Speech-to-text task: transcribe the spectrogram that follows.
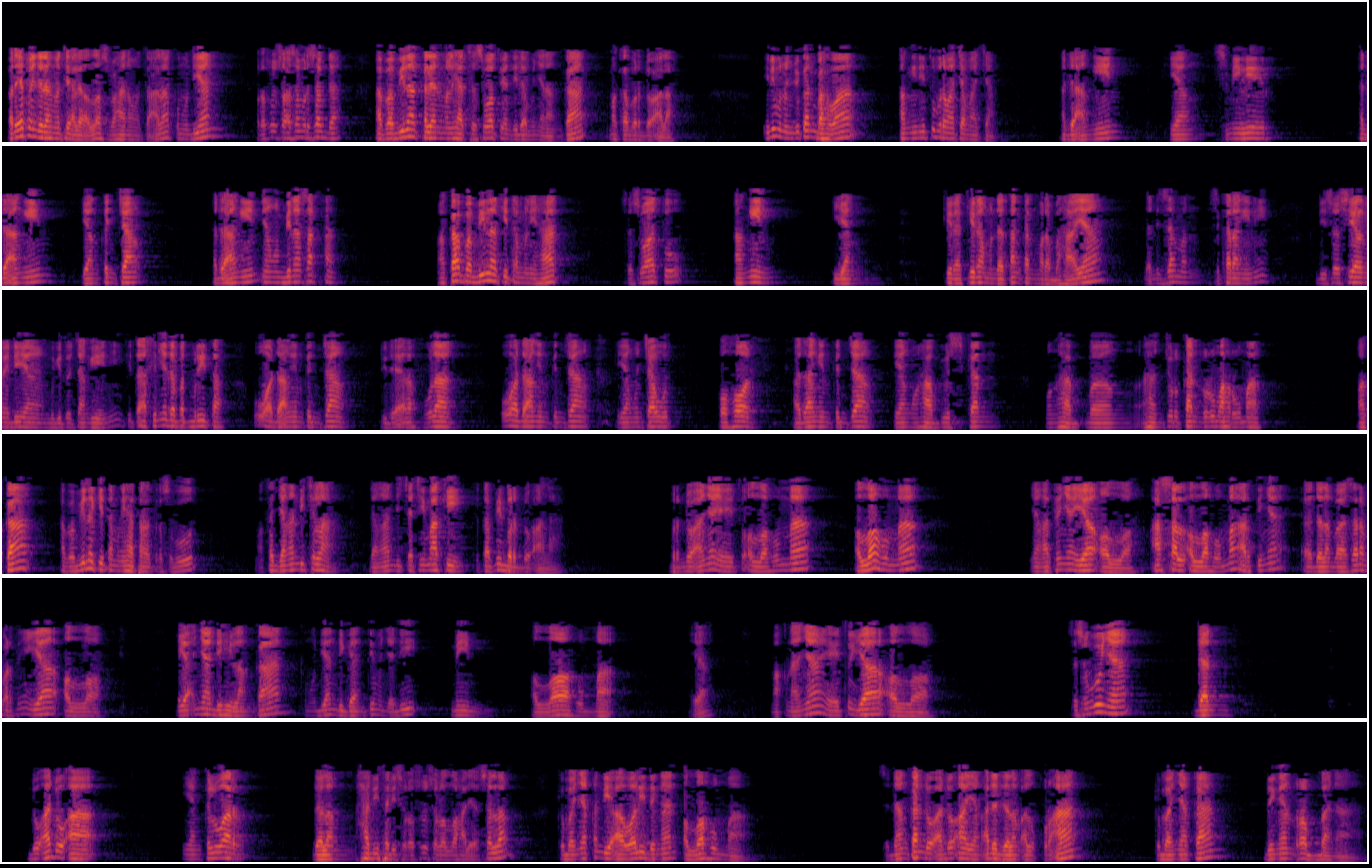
Pada apa yang dirahmati oleh Allah Subhanahu wa taala, kemudian Rasulullah SAW bersabda, apabila kalian melihat sesuatu yang tidak menyenangkan, maka berdoalah. Ini menunjukkan bahwa angin itu bermacam-macam. Ada angin yang semilir, ada angin yang kencang, ada angin yang membinasakan. Maka apabila kita melihat sesuatu angin yang kira-kira mendatangkan mara bahaya. Dan di zaman sekarang ini di sosial media yang begitu canggih ini kita akhirnya dapat berita oh ada angin kencang di daerah fulan. Oh ada angin kencang yang mencabut pohon. Ada angin kencang yang menghabiskan menghancurkan rumah-rumah. Maka apabila kita melihat hal tersebut maka jangan dicela jangan dicaci maki tetapi berdoalah Berdoanya yaitu Allahumma Allahumma yang artinya ya Allah. Asal Allahumma artinya eh, dalam bahasa Arab artinya ya Allah. Ya-nya dihilangkan kemudian diganti menjadi mim. Allahumma. Ya. Maknanya yaitu ya Allah. Sesungguhnya dan doa-doa yang keluar dalam hadis-hadis Rasul Shallallahu Alaihi Wasallam kebanyakan diawali dengan Allahumma. Sedangkan doa-doa yang ada dalam Al-Quran kebanyakan dengan Rabbana.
